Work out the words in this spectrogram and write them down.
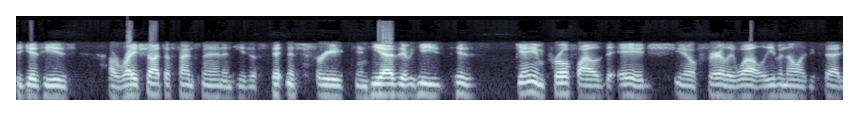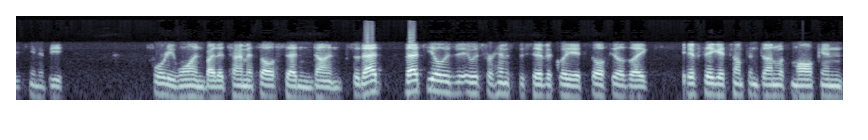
Because he's a right-shot defenseman and he's a fitness freak, and he has he his game profiles to age, you know, fairly well. Even though, like you said, he's going to be 41 by the time it's all said and done. So that that deal was it was for him specifically. It still feels like if they get something done with Malkin,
